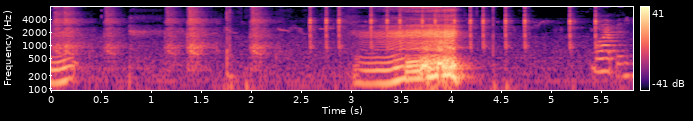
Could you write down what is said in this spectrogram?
Mm. Mm. What happened?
